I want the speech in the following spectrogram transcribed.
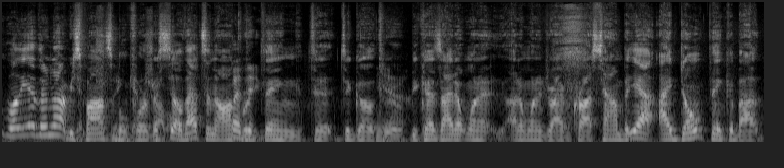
Well, yeah, they're not responsible get for it, but still, that's an awkward they- thing to, to go through Yeah. because I don't want to. I don't want to drive across town. But yeah, I don't think about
